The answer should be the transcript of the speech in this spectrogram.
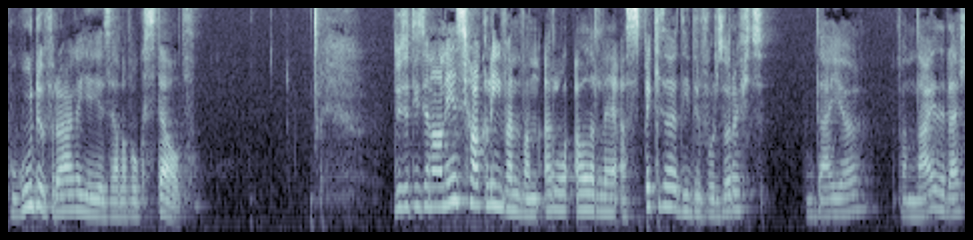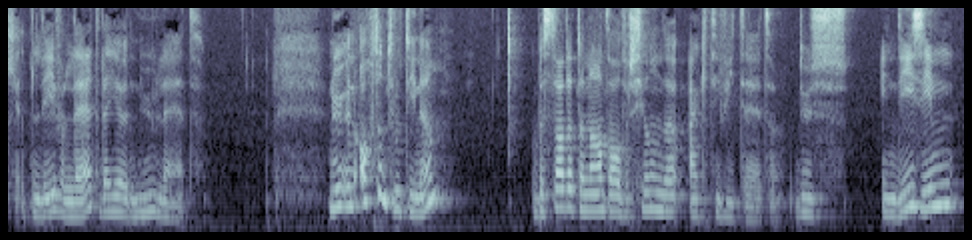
goede vragen je jezelf ook stelt. Dus het is een aaneenschakeling van, van allerlei aspecten die ervoor zorgt dat je vandaag de dag het leven leidt dat je nu leidt. Nu, een ochtendroutine bestaat uit een aantal verschillende activiteiten. Dus in die zin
